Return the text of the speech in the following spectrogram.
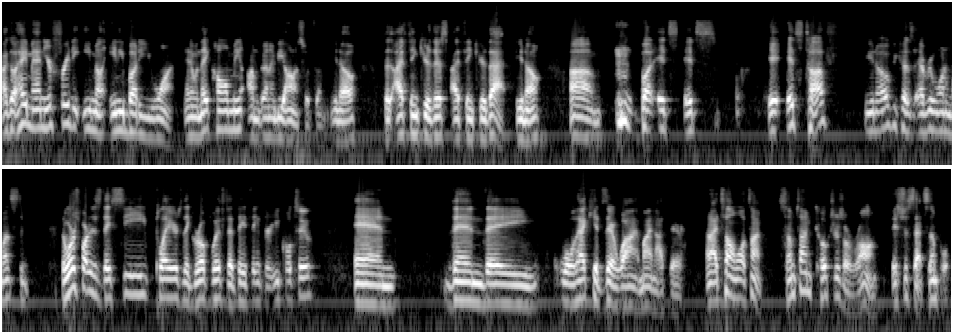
I go, hey man, you're free to email anybody you want, and when they call me, I'm going to be honest with them. You know, that I think you're this, I think you're that. You know, um, but it's it's it, it's tough, you know, because everyone wants to. The worst part is they see players they grew up with that they think they're equal to, and then they, well, that kid's there. Why am I not there? And I tell them all the time. Sometimes coaches are wrong. It's just that simple.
